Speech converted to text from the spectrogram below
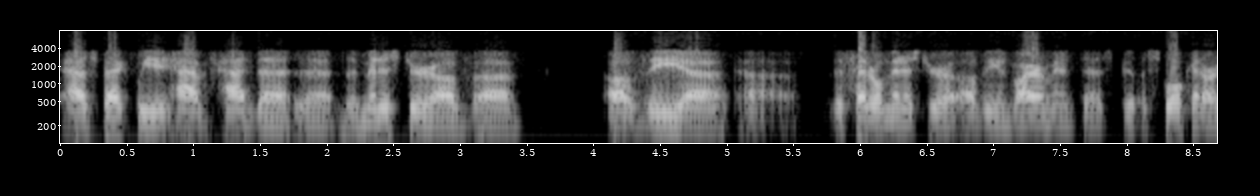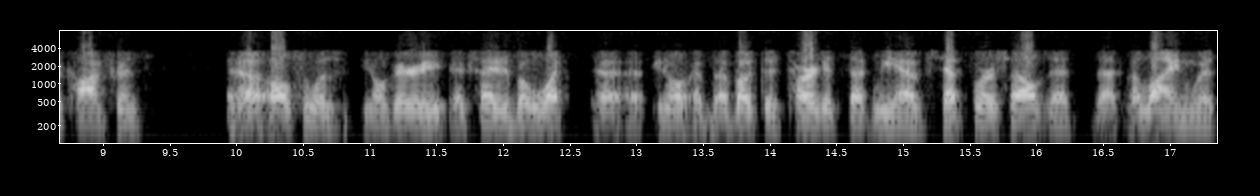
aspect. We have had the, the, the minister of uh, of the uh, uh, the federal minister of the environment uh, sp- spoke at our conference, also was, you know, very excited about what, you know, about the targets that we have set for ourselves that, that align with,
